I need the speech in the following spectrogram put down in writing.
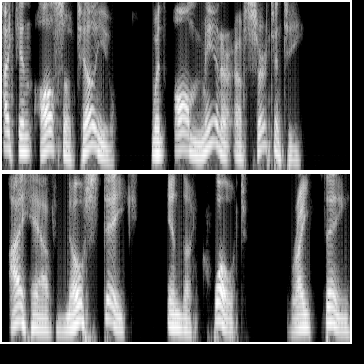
I can also tell you with all manner of certainty I have no stake in the quote, right thing,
